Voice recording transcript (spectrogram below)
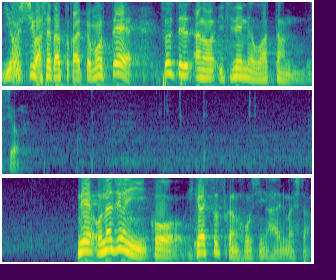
よし、言わせたとかって思って、そして、あの、1年目終わったんですよ。で、同じように、こう、東戸塚の方針に入りました。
